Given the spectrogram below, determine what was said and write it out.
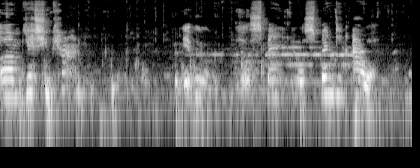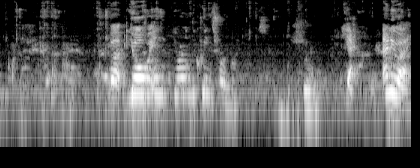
Um, yes, you can. It will. It'll spend. It will spend an hour. But you're in. You're in the Queen's room right now. Sure. Yeah. Anyway,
